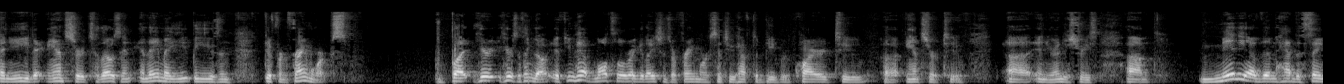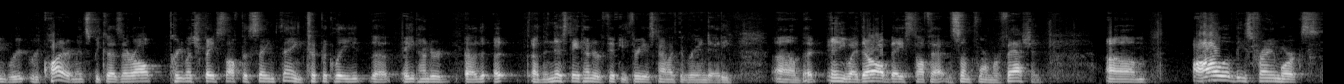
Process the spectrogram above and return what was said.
and you need to answer to those, and, and they may be using different frameworks. But here, here's the thing, though: if you have multiple regulations or frameworks that you have to be required to uh, answer to uh, in your industries, um, many of them have the same re- requirements because they're all pretty much based off the same thing. Typically, the 800, uh, the, uh, the, NIST 853 is kind of like the granddaddy. Um, but anyway, they're all based off that in some form or fashion. Um, all of these frameworks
